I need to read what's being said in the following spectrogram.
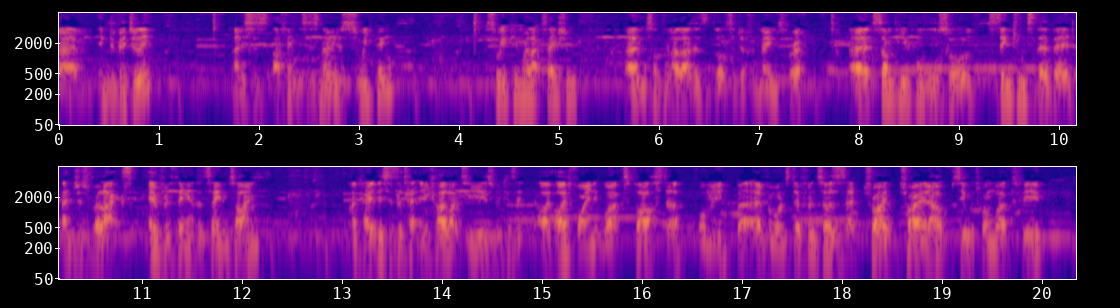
um, individually. And this is, I think this is known as sweeping, sweeping relaxation um, something like that. There's lots of different names for it. Uh, some people will sort of sink into their bed and just relax everything at the same time. Okay, this is a technique I like to use because it, I, I, find it works faster for me, but everyone's different. So as I said, try try it out, see which one works for you.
